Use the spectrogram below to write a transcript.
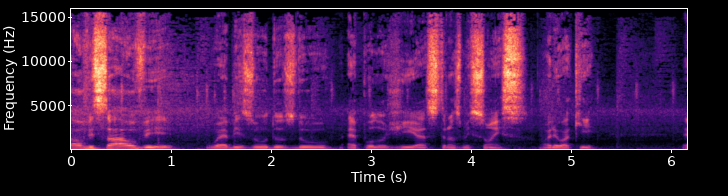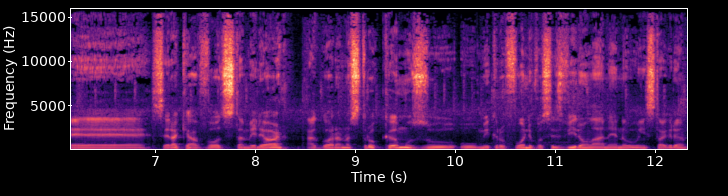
Salve, salve, webzudos do Epologias Transmissões. Olha eu aqui. É, será que a voz está melhor? Agora nós trocamos o, o microfone, vocês viram lá né, no Instagram.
